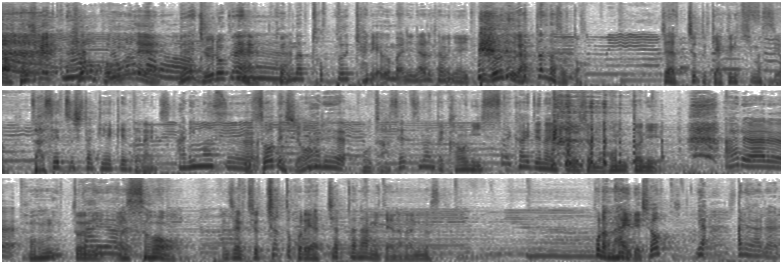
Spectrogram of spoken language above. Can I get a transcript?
私が今日なここまで、ね、なんだろう。16年、うん。こんなトップキャリアウーマンになるためにはいっぱい努力があったんだぞと。じゃあちょっと逆に聞きますよ。挫折した経験ってないんですか？あります。嘘でしょ？ある。もう挫折なんて顔に一切書いてない人でしょ もう本当に。あるある。本当に。あそう。じゃあちょちょっとこれやっちゃったなみたいなのありますか？うんほらないでしょ、いやあるあるある。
